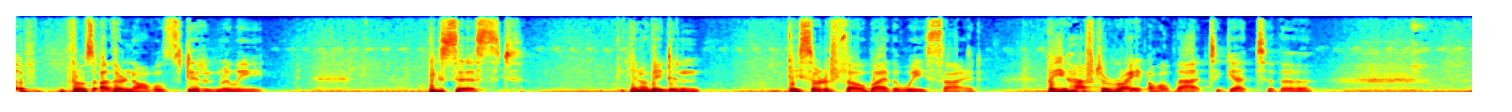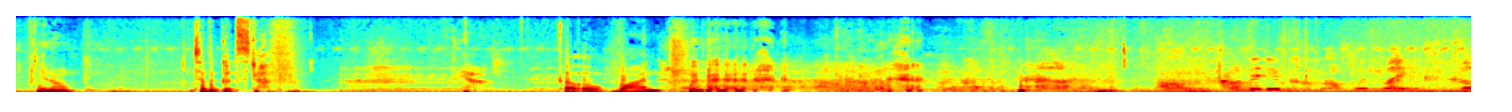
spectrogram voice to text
of those other novels didn't really exist. You know, they didn't. They sort of fell by the wayside. But you have to write all that to get to the, you know, to the good stuff. Yeah. Uh oh, Vaughn. How did you come up with like the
